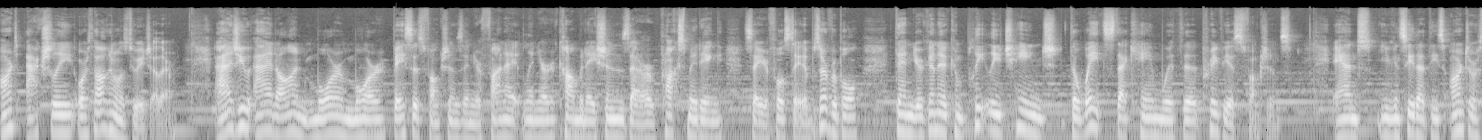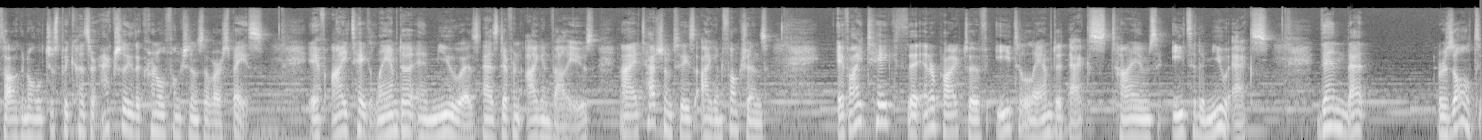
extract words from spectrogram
aren't actually orthogonal to each other. As you add on more and more basis functions in your finite linear combinations that are approximating, say, your full state observable, then you're going to completely change the weights that came with the previous functions. And you can see that these aren't orthogonal just because they're actually the kernel functions of our space. If I take lambda and mu as, as different eigenvalues, and I attach them to these eigenfunctions, if I take the inner product of e to lambda x times e to the mu x, then that result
